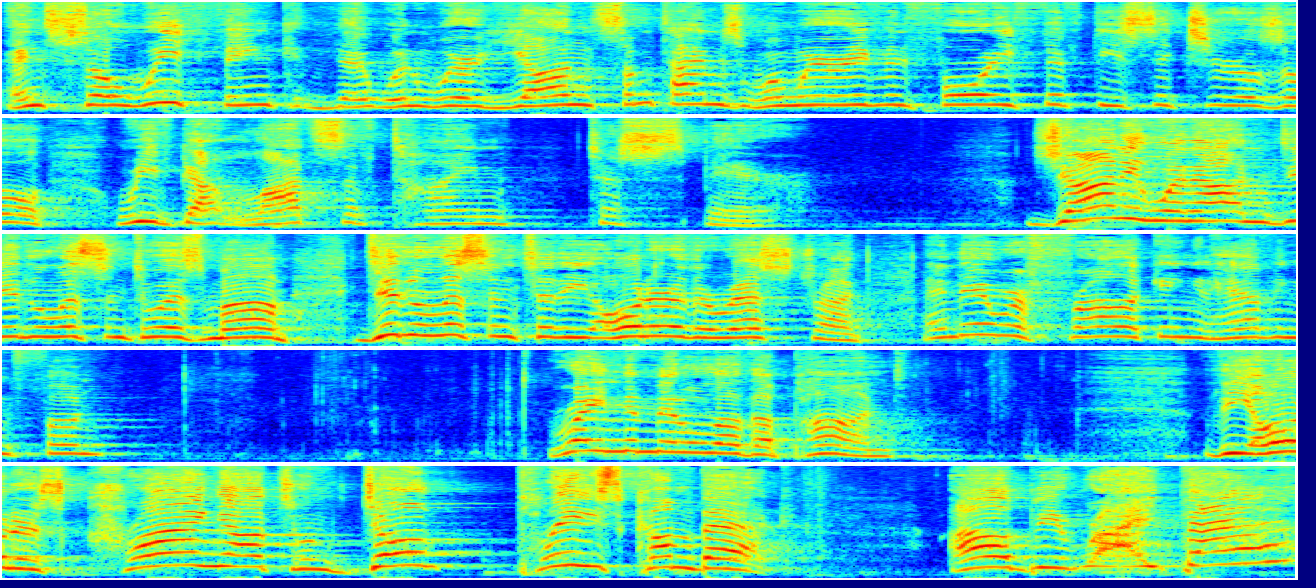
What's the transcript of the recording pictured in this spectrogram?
And so we think that when we're young, sometimes when we're even 40, 50, 60 years old, we've got lots of time to spare. Johnny went out and didn't listen to his mom, didn't listen to the owner of the restaurant, and they were frolicking and having fun. Right in the middle of the pond, the owner's crying out to him, Don't please come back. I'll be right back.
